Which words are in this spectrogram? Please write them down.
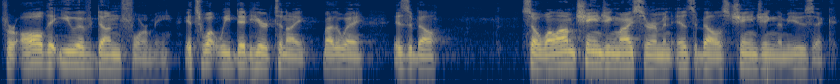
for all that you have done for me. It's what we did here tonight, by the way, Isabel. So while I'm changing my sermon, Isabel is changing the music.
